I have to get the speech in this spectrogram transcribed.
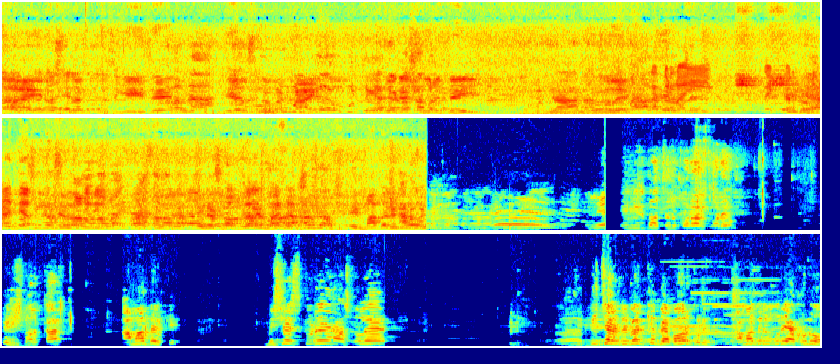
ভাই রসুন আমি বলতেছি কি যে এই রসুন আমরা খাই ওইটা শুরুতেই না না নির্বাচন করার সরকার আমাদেরকে, বিশেষ করে আসলে বিচার বিভাগকে ব্যবহার করে আমাদের উপরে এখনও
